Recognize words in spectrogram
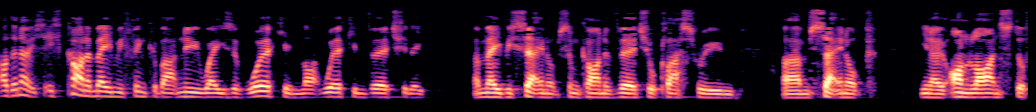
I don't know, it's, it's kind of made me think about new ways of working, like working virtually and maybe setting up some kind of virtual classroom, um, setting up, you know, online stuff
